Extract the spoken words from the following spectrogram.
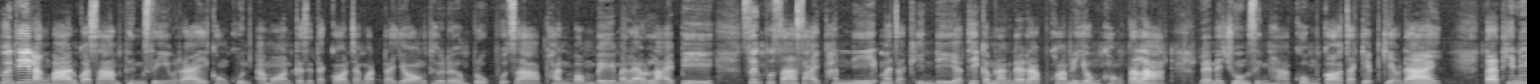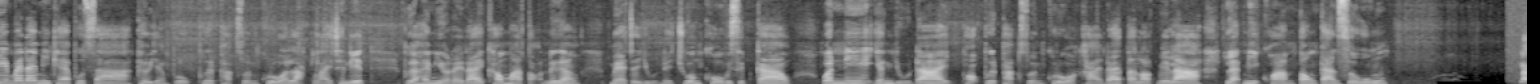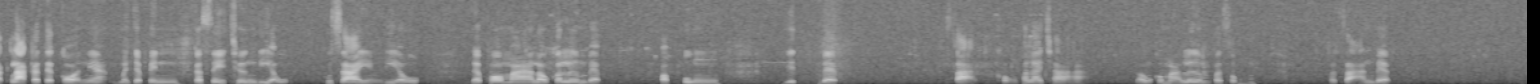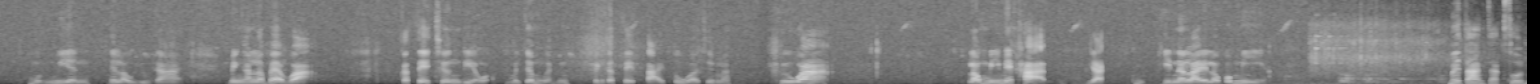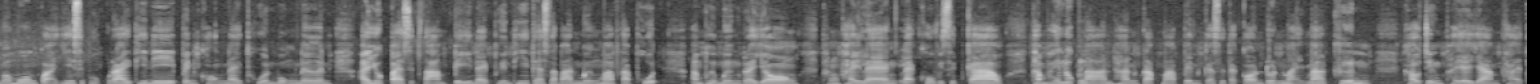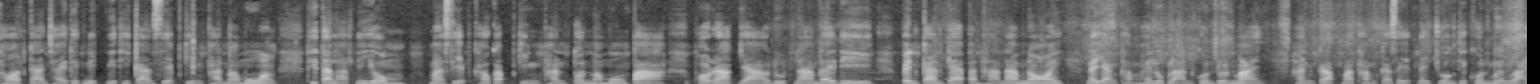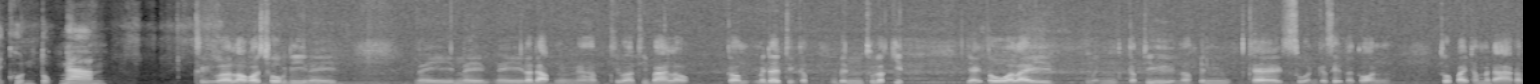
พื้นที่หลังบ้านกว่า 3-4 ไร่ของคุณอมรเกษตรกรจังหวัดระยอง เธอเริ่มปลูกพุทราพันธุ์บอมเบย์มาแล้วหลายปี ซึ่งพุทราสายพันธุ์นี้มาจากอินเดียที่กำลังได้รับความนิยมของตลาด และในช่วงสิงหาคมก็จะเก็บเกี่ยวได้ แต่ที่นี่ไม่ได้มีแค่พุทราเธอยังปลูกพืชผักสวนครัวหลากหลายชนิด เพื่อให้มีไรายได้เข้ามาต่อเนื่อง แม้จะอยู่ในช่วงโควิด -19 วันนี้ยังอยู่ได้ เพราะพืชผักสวนครัวขายได้ตลอดเวลา และมีความต้องการสูง หลักๆกแต่ก่อนเนี่ยมันจะเป็นเกษตรเชิงเดี่ยว ผู้ชายอย่างเดียว แล้วพอมาเราก็เริ่มแบบปรับปรุงยึดแบบศาสตร์ของพระราชา เราก็มาเริ่มผสมประสานแบบหมุนเวียนให้เราอยู่ได้ ไม่งั้นแล้วแบบว่าเกษตรเชิงเดี่ยว มันจะเหมือนเป็นเกษตรตายตัวใช่ไหมคือว่า เรามีไม่ขาดอยากกินอะไรเราก็มีอะ ไม่ต่างจากสวนมะม่วงกว่า 26 ไร่ที่นี่เป็นของนายทวนวงเนิน อายุ 83 ปีในพื้นที่เทศบาลเมืองมาบตาพุธอำเภอเมืองระยอง ทั้งภัยแล้งและโควิด -19 ทำให้ลูกหลานหันกลับมาเป็นเกษตรกรรุ่นใหม่มากขึ้น เขาจึงพยายามถ่ายทอดการใช้เทคนิควิธีการเสียบกิ่งพันธุ์มะม่วง ที่ตลาดนิยม มาเสียบเข้ากับกิ่งพันธุ์ต้นมะม่วงป่า เพราะรากยาวดูดน้ำได้ดี เป็นการแก้ปัญหาน้ำน้อย และยังทำให้ลูกหลานคนรุ่นใหม่ หันกลับมาทำเกษตรในช่วงที่คนเมืองหลายคนตกงาน ถือว่าเราก็โชคดีในในในในระดับหนึ่งนะครับ ที่ว่าที่บ้านเราก็ไม่ได้ถึงกับเป็นธุรกิจใหญ่โตอะไรเหมือนกับที่อื่นเนาะเป็นแค่สวนเกษตรกรทั่วไปธรรมดาก็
